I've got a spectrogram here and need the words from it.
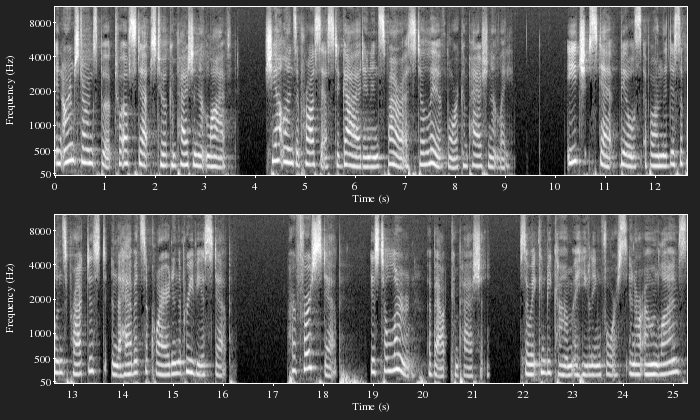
In Armstrong's book, 12 Steps to a Compassionate Life, she outlines a process to guide and inspire us to live more compassionately. Each step builds upon the disciplines practiced and the habits acquired in the previous step. Her first step is to learn about compassion so it can become a healing force in our own lives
